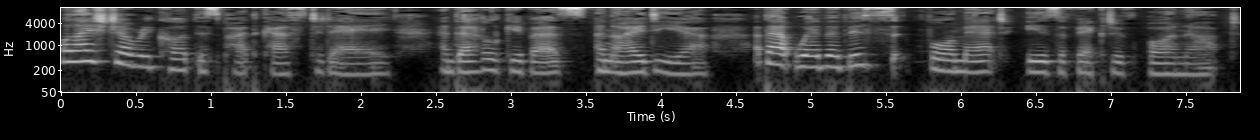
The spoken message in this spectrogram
Well, I shall record this podcast today, and that'll give us an idea about whether this format is effective or not.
